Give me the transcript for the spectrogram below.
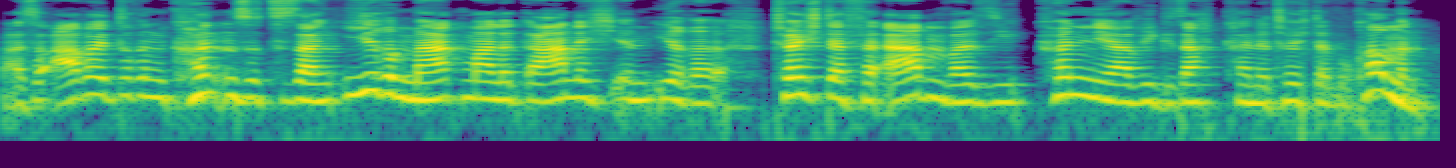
Also Arbeiterinnen könnten sozusagen ihre Merkmale gar nicht in ihre Töchter vererben, weil sie können ja, wie gesagt, keine Töchter bekommen.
